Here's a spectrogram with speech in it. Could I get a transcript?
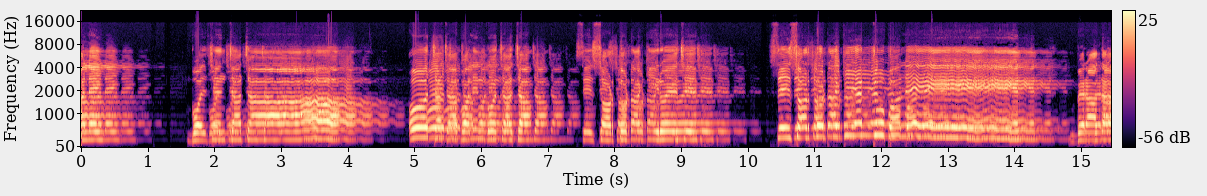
আলাই বলছেন চাচা ও চাচা বলেন গো চাচা সেই শর্তটা কি রয়েছে? সেই শর্তটা কি একটু বলেন। বেরাদার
